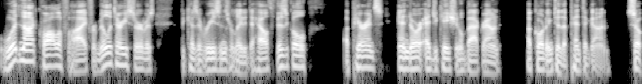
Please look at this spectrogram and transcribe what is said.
would not qualify for military service because of reasons related to health, physical appearance, and or educational background, according to the Pentagon. So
